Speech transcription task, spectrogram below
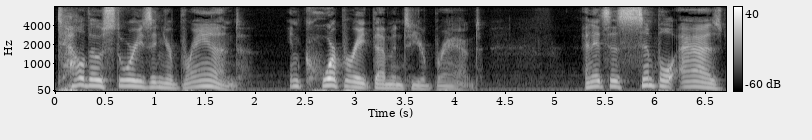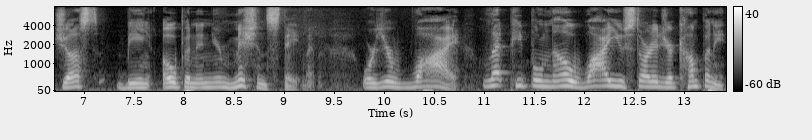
Tell those stories in your brand, incorporate them into your brand. And it's as simple as just being open in your mission statement or your why. Let people know why you started your company.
